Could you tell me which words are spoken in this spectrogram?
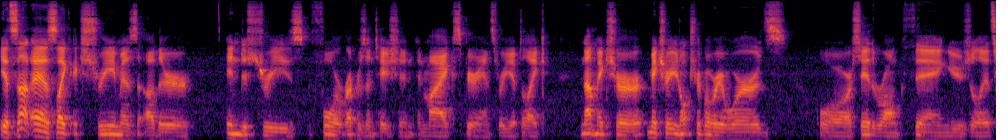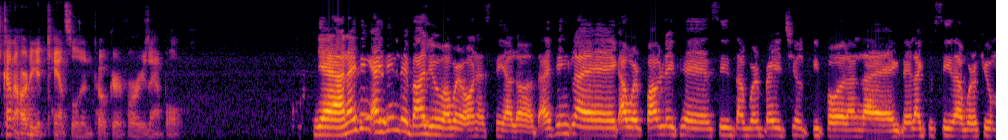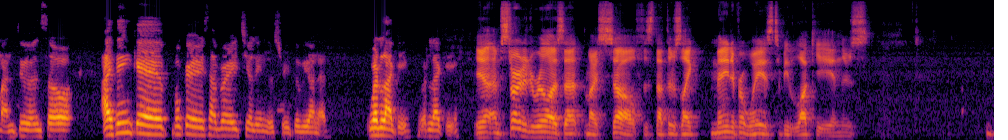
it's not as like extreme as other industries for representation. In my experience, where you have to like not make sure make sure you don't trip over your words or say the wrong thing. Usually, it's kind of hard to get canceled in poker, for example. Yeah, and I think I think they value our honesty a lot. I think like our public uh, sees that we're very chill people, and like they like to see that we're human too. So I think uh, poker is a very chill industry, to be honest. We're lucky. We're lucky. Yeah, I'm starting to realize that myself. Is that there's like many different ways to be lucky, and there's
